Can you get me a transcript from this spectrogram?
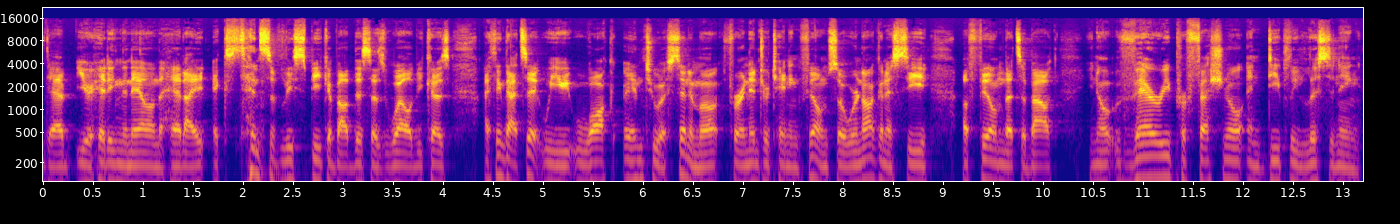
Deb, you're hitting the nail on the head. I extensively speak about this as well because I think that's it. We walk into a cinema for an entertaining film. So we're not going to see a film that's about, you know, very professional and deeply listening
